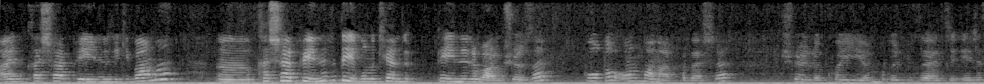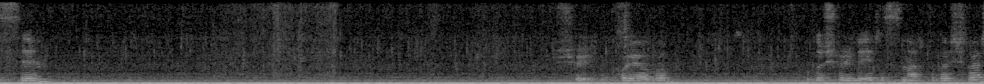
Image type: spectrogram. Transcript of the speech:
Aynı kaşar peyniri gibi ama e, kaşar peyniri değil. Bunun kendi peyniri varmış özel. Bu da ondan arkadaşlar. Şöyle koyayım. Bu da güzelce erisin. Şöyle koyalım. Bu da şöyle erisin arkadaşlar.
